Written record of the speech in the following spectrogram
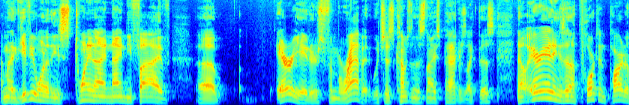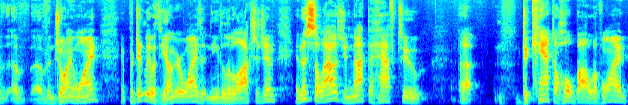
I'm going to give you one of these $29.95 uh, aerators from Rabbit, which is, comes in this nice package like this. Now, aerating is an important part of, of, of, enjoying wine, and particularly with younger wines that need a little oxygen. And this allows you not to have to uh, decant a whole bottle of wine.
